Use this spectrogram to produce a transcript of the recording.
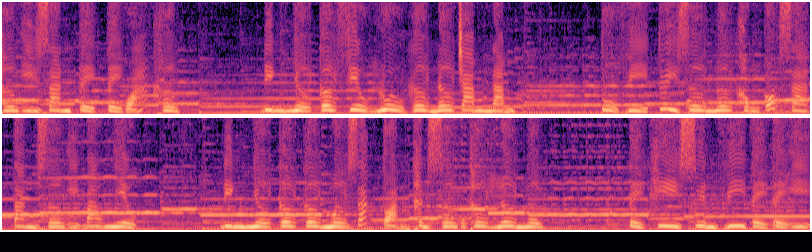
Thơ y gian tê tê quá khơ. Đình nhờ cơ phiêu lưu gơ nơ trăm nằm. Tủ vì tuy dơ ngơ không có gia tăng dơ y bao nhiêu. Đình nhơ cơ cơ mơ giác toàn thân sơ thơ lơ ngơ. Tề khi xuyên vi tề tề y.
